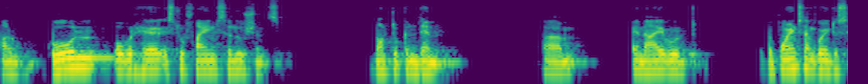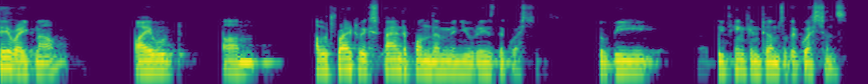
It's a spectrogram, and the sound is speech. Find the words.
Our goal over here is to find solutions, not to condemn. Um, and I would, the points I'm going to say right now, I would um, I will try to expand upon them when you raise the questions. So we, we think in terms of the questions.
